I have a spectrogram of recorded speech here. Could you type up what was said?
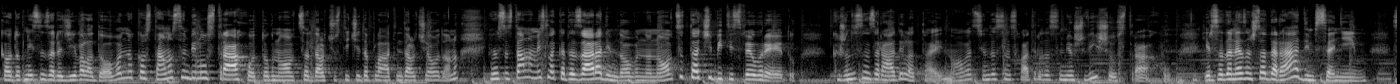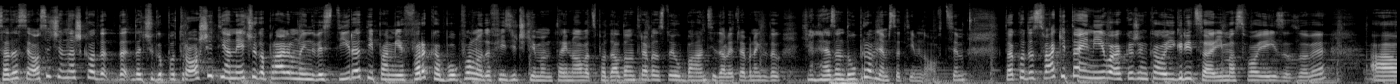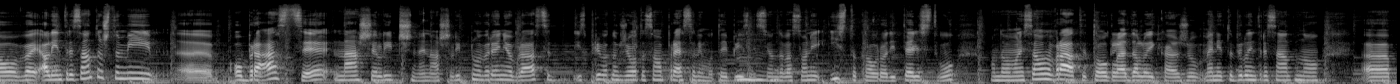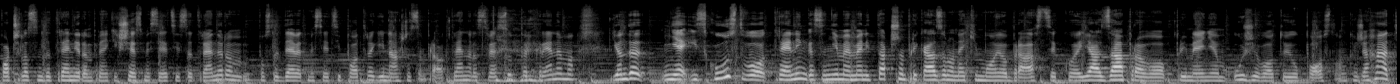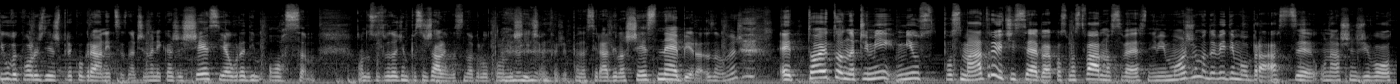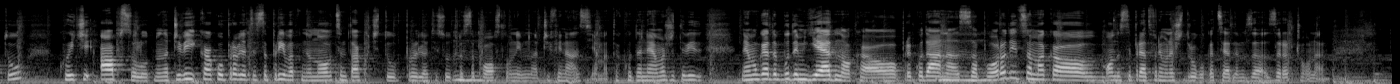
kao dok nisam zarađivala dovoljno, kao stalno sam bila u strahu od tog novca, da li ću stići da platim, da li će ovo da ono. I onda sam stalno mislila kada zaradim dovoljno novca, ta će biti sve u redu. Kaže, onda sam zaradila taj novac i onda sam shvatila da sam još više u strahu. Jer sada ne znam šta da radim sa njim. Sada se osjećam, znaš, kao da, da, da ću ga potrošiti, a neću ga pravilno investirati, pa mi je frka bukvalno da fizički imam taj novac, pa da li da on treba da stoji u banci, da li treba negde da... Ja ne znam da upravljam sa tim novcem. Tako da svaki taj nivo, ja kažem, kao igrica ima svoje izazove, a, ovaj, ali interesantno što mi e, obrazce naše lične, naše lično uverenje obrazce iz privatnog života samo preselimo taj biznis mm -hmm. i onda vas oni isto kao u roditeljstvu, onda vam oni samo vrate to ogledalo i kažu, meni je to bilo interesantno Uh, počela sam da treniram pre nekih šest meseci sa trenerom, posle devet meseci potragi našla sam pravog trenera, sve super, krenemo. I onda nje iskustvo treninga sa njima je meni tačno prikazalo neke moje obrazce koje ja zapravo primenjam u životu i u poslu. On kaže, aha, ti uvek voliš da ideš preko granice, znači meni kaže šest, ja uradim osam. Onda sutra dođem pa se žalim da sam dobila upolo mišića. Kaže, pa da si radila šest ne bi, razumeš? E, to je to, znači mi, mi posmatrajući sebe, ako smo stvarno svesni, mi možemo da vidimo obrazce u našem životu koji će apsolutno, znači vi kako upravljate sa privatnim novcem, tako ćete upravljati sutra mm -hmm. sa mhm. poslovnim, znači financijama, tako da ne možete vidjeti, ne mogu ja da budem jedno kao preko dana mm -hmm. sa porodicama, kao onda se pretvorimo nešto drugo kad sedem za, za računar.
